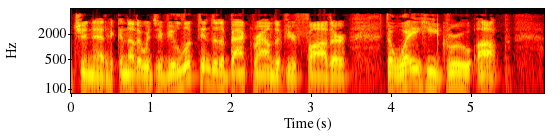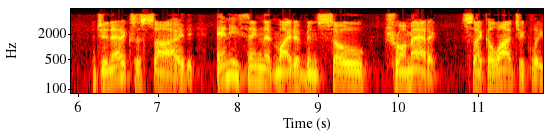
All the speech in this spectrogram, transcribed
genetic? In other words, if you looked into the background of your father, the way he grew up, genetics aside, anything that might have been so traumatic psychologically,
